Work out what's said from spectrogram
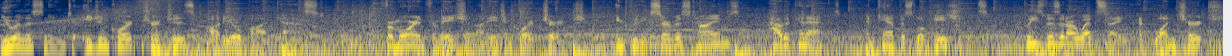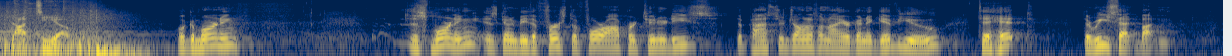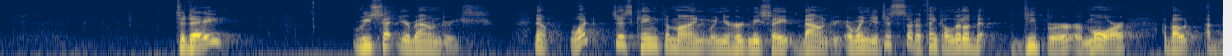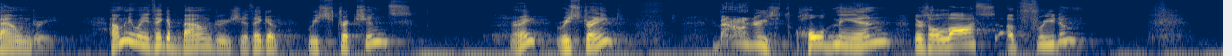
You are listening to Agincourt Church's audio podcast. For more information on Agincourt Church, including service times, how to connect, and campus locations, please visit our website at onechurch.to. Well, good morning. This morning is going to be the first of four opportunities that Pastor Jonathan and I are going to give you to hit the reset button. Today, reset your boundaries. Now, what just came to mind when you heard me say boundary, or when you just sort of think a little bit deeper or more about a boundary? How many, when you think of boundaries, you think of restrictions, right? Restraint? Boundaries hold me in. There's a loss of freedom.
